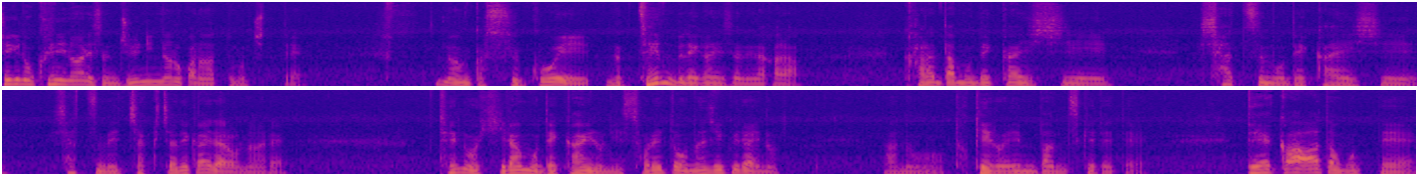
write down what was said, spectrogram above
思議の国のアリスの住人なのかなって思っちゃってなんかすごいなんか全部でかいんですよね。だから体もでかいしシャツもでかいしシャツめちゃくちゃでかいだろうなあれ。手のひらもでかいのにそれと同じぐらいのあの時計の円盤つけててでかーと思って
